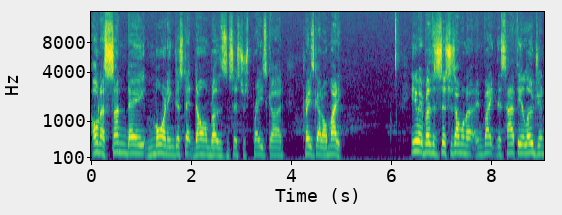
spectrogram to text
on a Sunday morning, just at dawn, brothers and sisters. Praise God. Praise God Almighty. Anyway, brothers and sisters, I want to invite this high theologian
